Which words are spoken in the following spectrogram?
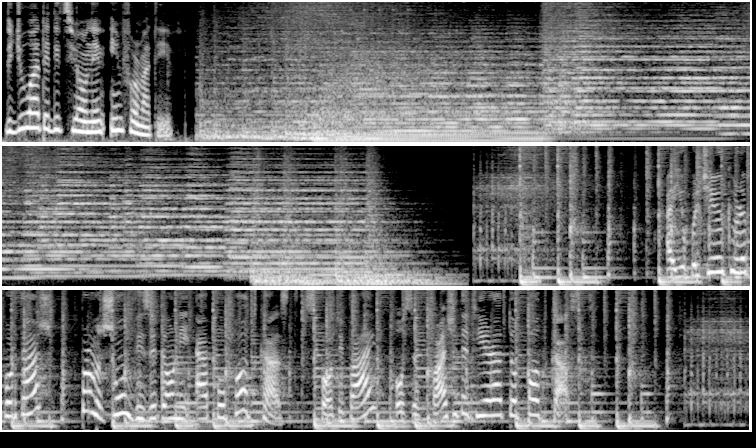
Dëgjuat edicionin informativ. A ju pëlqeu ky reportazh? Për më shumë vizitoni Apple Podcast, Spotify ose faqet e tjera të podcast.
